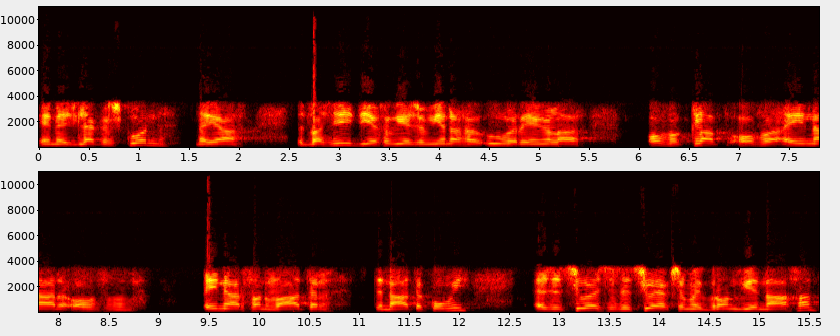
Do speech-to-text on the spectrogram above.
en hy's lekker skoon. Nou ja, dit was nie die gewees om enige oeverhengelaar of 'n klap of 'n eienaar of eienaar van water te na te kom nie. Is dit so is dit so ek sal my bron weer nagaan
